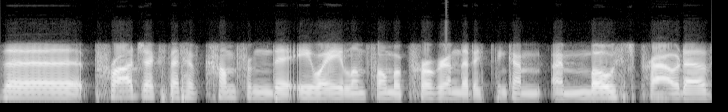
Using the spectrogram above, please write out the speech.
the projects that have come from the AYA lymphoma program that I think I'm, I'm most proud of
